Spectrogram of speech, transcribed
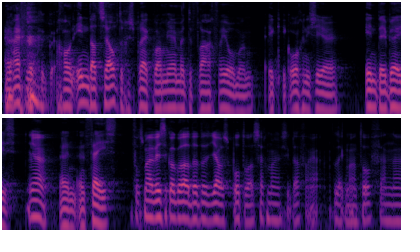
En eigenlijk gewoon in datzelfde gesprek kwam jij met de vraag van... joh man, ik, ik organiseer in DB's Ja, een, een feest. volgens mij wist ik ook wel dat het jouw spot was, zeg maar. Dus ik dacht van, ja, dat leek me tof. En eh,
